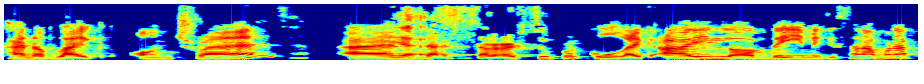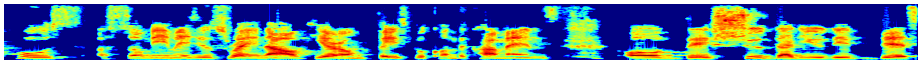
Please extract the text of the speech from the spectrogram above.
kind of like on trend and yes. that, that are super cool. Like I love the images and I'm going to post some images right now here on Facebook on the comments of the shoot that you did this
